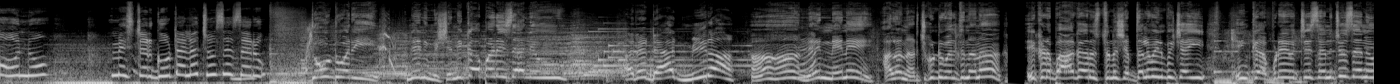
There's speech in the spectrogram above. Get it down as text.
ఓ నో మిస్టర్ గోటాలా చూసేశారు. డోంట్ వరీ నేను మిషన్ని కాపాడేశాను. అరే డాడ్ మీరా? ఆహా నేను నేనే. అలా నడుచుకుంటూ వెళ్తున్నానా? ఇక్కడ బాగా అరుస్తున్న శబ్దాలు వినిపించాయి. ఇంకా అప్పుడే వచ్చేసాను చూశాను.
